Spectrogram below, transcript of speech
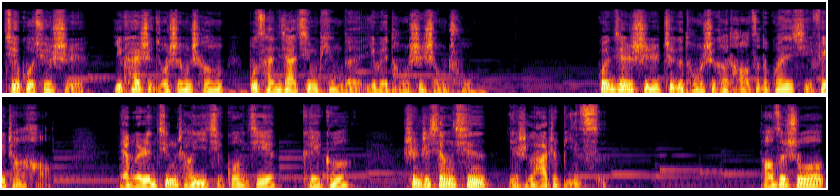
结果却是一开始就声称不参加竞聘的一位同事胜出。关键是这个同事和桃子的关系非常好，两个人经常一起逛街、K 歌，甚至相亲也是拉着彼此。桃子说，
